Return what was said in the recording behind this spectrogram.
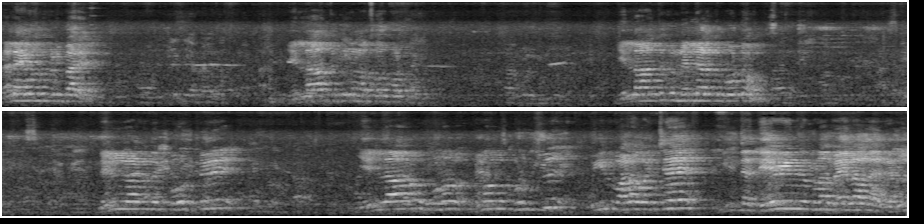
நல்ல யோசனை பண்ணி பாரு. எல்லாத்துக்கும் நம்ம சோறு போட்டோம். எல்லாத்துக்கும் நெல் அளந்து போட்டோம். நெல் அளந்து போட்டு எல்லாரும் உணவு உணவு கொடுத்து உயிர் வாழ வச்ச இந்த தேவேந்திர குல வேளாளர்கள்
